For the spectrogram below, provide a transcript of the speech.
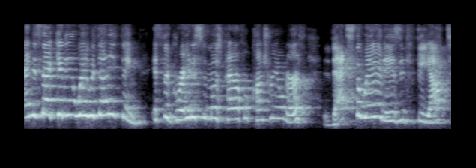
And it's not getting away with anything. It's the greatest and most powerful country on earth. That's the way it is in fiat.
